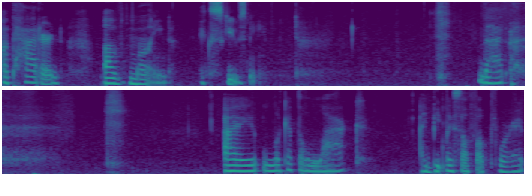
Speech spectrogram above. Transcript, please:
a pattern of mine, excuse me. That I look at the lack, I beat myself up for it.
